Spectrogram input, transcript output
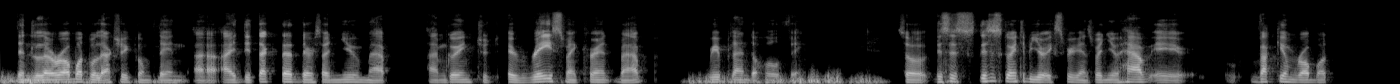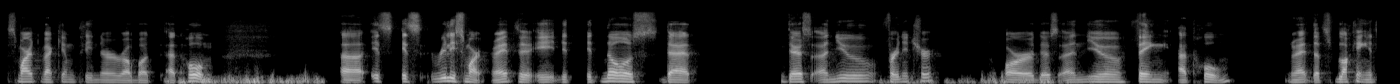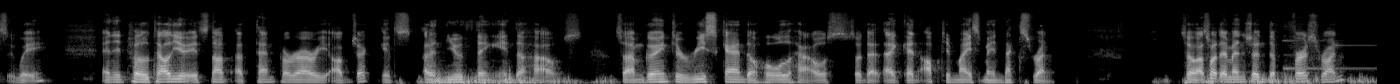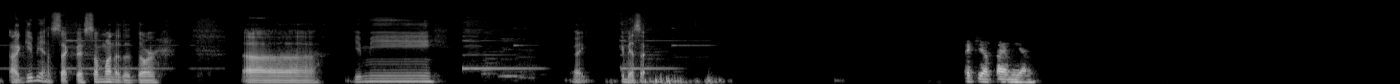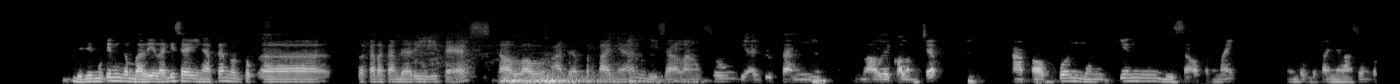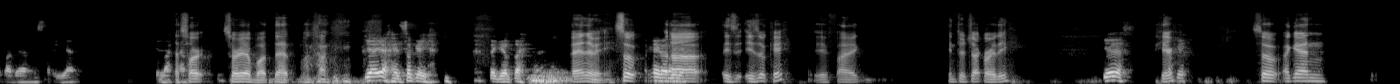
Then the robot will actually complain. Uh, I detected there's a new map. I'm going to erase my current map, replan the whole thing. So this is this is going to be your experience when you have a vacuum robot, smart vacuum cleaner robot at home uh, it's it's really smart, right? It, it, it knows that there's a new furniture or there's a new thing at home, right? That's blocking its way. And it will tell you it's not a temporary object, it's a new thing in the house. So I'm going to rescan the whole house so that I can optimize my next run. So as what I mentioned, the first run, uh, give me a sec, there's someone at the door. Uh, give me Baik, kebiasa. Take your time, ya. Jadi mungkin kembali lagi saya ingatkan untuk uh, rekan-rekan dari ITS, kalau ada pertanyaan bisa langsung diajukan melalui kolom chat, ataupun mungkin bisa open mic untuk bertanya langsung kepada Mr. Ian. Silakan. Sorry, sorry about that, yeah, yeah, it's okay. Take your time. Anyway, so okay, uh, is is okay if I interject already? Yes. Here. Okay. So again,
